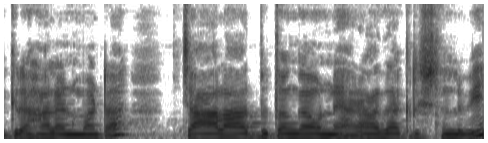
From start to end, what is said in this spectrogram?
విగ్రహాలు అనమాట చాలా అద్భుతంగా ఉన్నాయి రాధాకృష్ణులవి.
